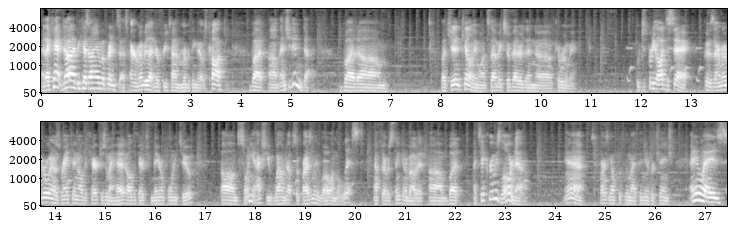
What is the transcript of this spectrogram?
And I can't die because I am a princess. I remember that in her free time. I remember thinking that was cocky. But, um, and she didn't die. But, um, but she didn't kill anyone, so that makes her better than uh, Kirumi. Which is pretty odd to say, because I remember when I was ranking all the characters in my head, all the characters from Danganronpa 1 and 2, um, Sonia actually wound up surprisingly low on the list after I was thinking about it. Um, but I'd say Kirumi's lower now. Yeah, surprising how quickly my opinion of her changed. Anyways,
